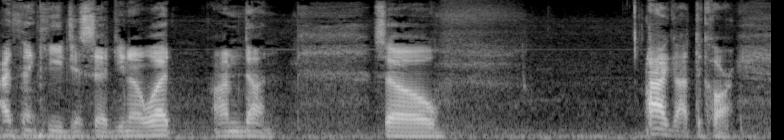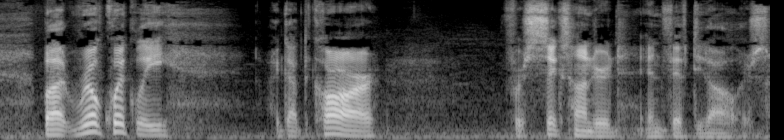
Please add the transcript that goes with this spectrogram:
I think he just said, you know what, I'm done. So I got the car. But real quickly, I got the car for $650.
